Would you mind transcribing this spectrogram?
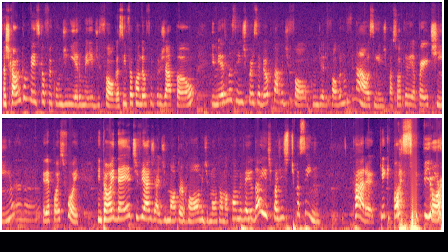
Acho que a única vez que eu fui com dinheiro meio de folga, assim, foi quando eu fui pro Japão. E mesmo assim, a gente percebeu que tava de folga, com dinheiro de folga no final. Assim, a gente passou aquele apertinho e depois foi. Então, a ideia de viajar de motorhome, de montar uma Kombi, veio daí. Tipo, a gente, tipo assim, cara, o que, que pode ser pior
